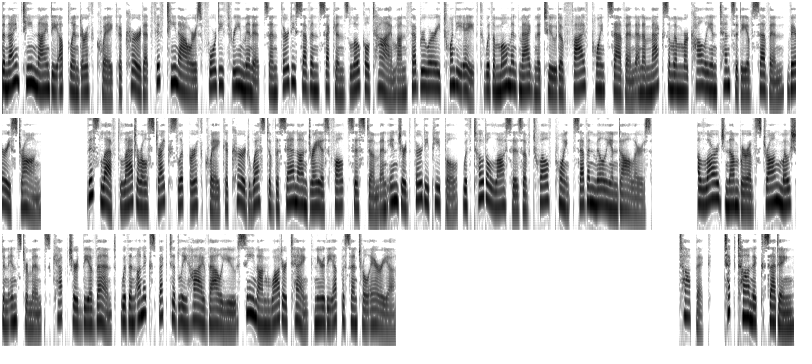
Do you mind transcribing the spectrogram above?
The 1990 upland earthquake occurred at 15 hours 43 minutes and 37 seconds local time on February 28 with a moment magnitude of 5.7 and a maximum Mercalli intensity of 7 very strong. This left lateral strike-slip earthquake occurred west of the San Andreas fault system and injured 30 people, with total losses of $12.7 million. A large number of strong motion instruments captured the event, with an unexpectedly high value seen on water tank near the epicentral area. Tectonic setting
